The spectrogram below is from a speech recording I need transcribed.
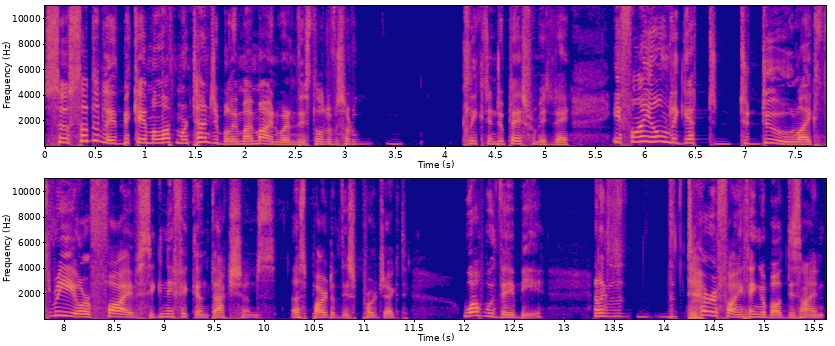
So suddenly it became a lot more tangible in my mind when this sort of, sort of clicked into place for me today. If I only get to, to do like three or five significant actions as part of this project, what would they be? Like the, terrifying thing about design,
